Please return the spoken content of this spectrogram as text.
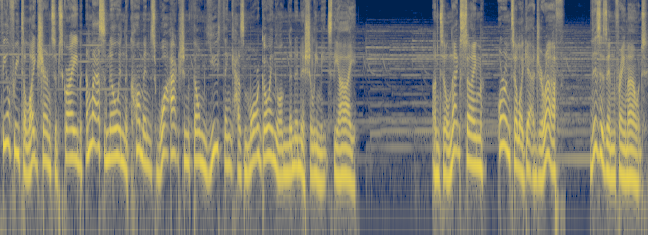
Feel free to like, share, and subscribe, and let us know in the comments what action film you think has more going on than initially meets the eye. Until next time, or until I get a giraffe, this is In Frame Out.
